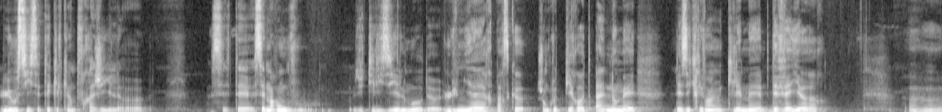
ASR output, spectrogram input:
lui aussi, c'était quelqu'un de fragile. Euh, c'était c'est marrant que vous, utilisiez le mot de lumière parce que Jean-Claude Pirotte a nommé les écrivains qu'il aimait des veilleurs. Euh,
